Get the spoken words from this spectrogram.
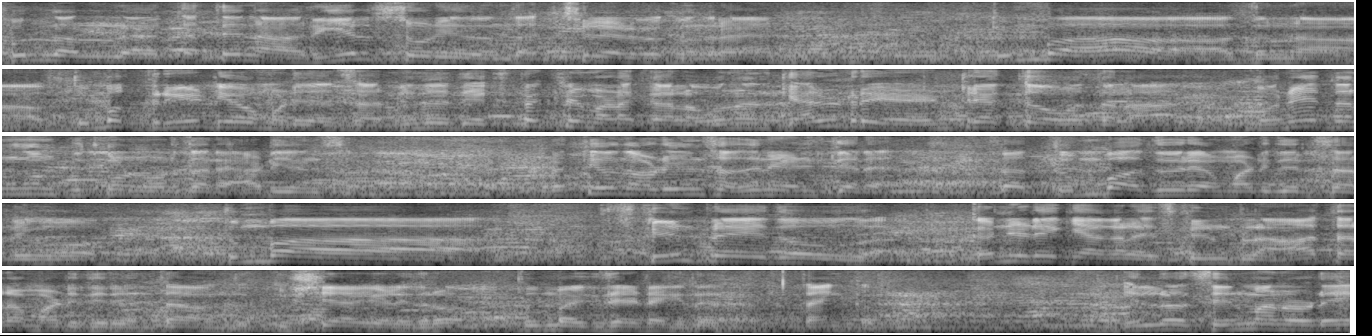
ಫುಲ್ ಅಲ್ಲಿ ಕತೆನ ರಿಯಲ್ ಸ್ಟೋರಿ ಅದೊಂದು ಆ್ಯಕ್ಚುಲಿ ಹೇಳಬೇಕು ಅಂದರೆ ತುಂಬ ಅದನ್ನು ತುಂಬ ಕ್ರಿಯೇಟಿವ್ ಮಾಡಿದ್ದಾರೆ ಸರ್. ನೀವು ಅದು ಎಕ್ಸ್ಪೆಕ್ಟೇ ಮಾಡೋಕ್ಕಲ್ಲ ಒಂದೊಂದು ಕ್ಯಾರೆಕ್ಟರ್ ಎಂಟ್ರಿ ಆಗ್ತಾ ಹೋಗುತ್ತಲ್ಲ, ಕೊನೆ ತನಕ ಕುತ್ಕೊಂಡು ನೋಡ್ತಾರೆ ಆಡಿಯನ್ಸ್ ಪ್ರತಿಯೊಂದು ಆಡಿಯನ್ಸ್ ಅದನ್ನೇ ಹೇಳ್ತಾರೆ. ಸರ್, ತುಂಬ ಅದೂರ್ಯ ಮಾಡಿದ್ದೀರಿ ಸರ್ ನೀವು. ತುಂಬ ಸ್ಕ್ರೀನ್ ಪ್ಲೇ ಇದು ಕಣ್ಣಿಡಕ್ಕೆ ಆಗಲ್ಲ ಸ್ಕ್ರೀನ್ ಪ್ಲೇ ಆ ಥರ ಮಾಡಿದ್ದೀರಿ ಅಂತ ಒಂದು ಖುಷಿಯಾಗಿ ಹೇಳಿದರು. ತುಂಬ ಎಕ್ಸೈಟ್ ಆಗಿದೆ. ಸರ್ ಥ್ಯಾಂಕ್ ಯು ಇಲ್ಲೋ ಸಿನಿಮಾ ನೋಡಿ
